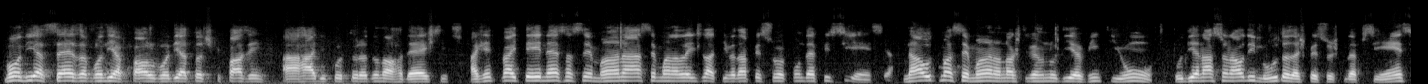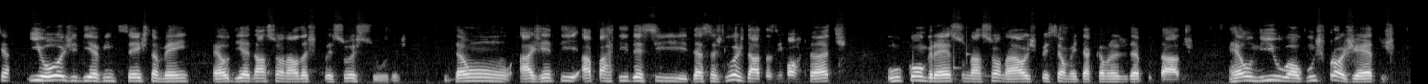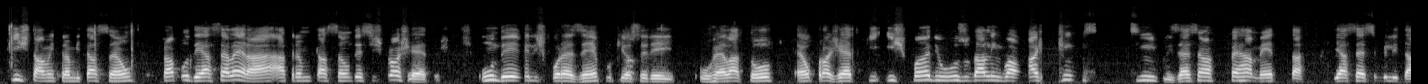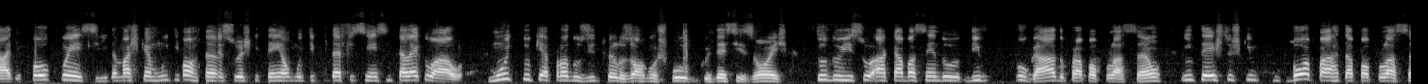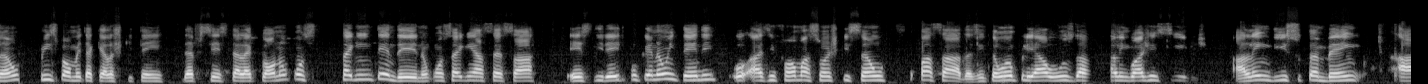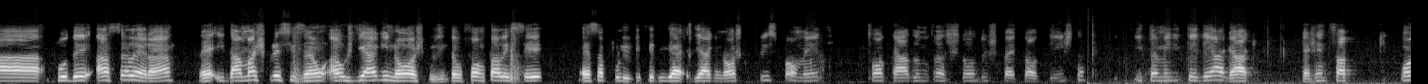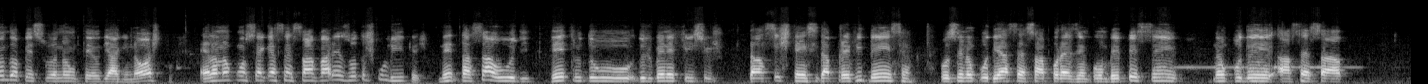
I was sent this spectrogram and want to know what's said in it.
Bom dia, César. Bom dia, Paulo. Bom dia a todos que fazem a Rádio Cultura do Nordeste. A gente vai ter nessa semana a Semana Legislativa da Pessoa com Deficiência. Na última semana, nós tivemos no dia 21 o Dia Nacional de Luta das Pessoas com Deficiência e hoje, dia 26, também é o Dia Nacional das Pessoas Surdas. Então, a gente, a partir desse, dessas duas datas importantes, o Congresso Nacional, especialmente a Câmara dos Deputados, reuniu alguns projetos que estavam em tramitação para poder acelerar a tramitação desses projetos. Um deles, por exemplo, que eu serei o relator, é o projeto que expande o uso da linguagem simples. Essa é uma ferramenta de acessibilidade pouco conhecida, mas que é muito importante para pessoas que têm algum tipo de deficiência intelectual. Muito do que é produzido pelos órgãos públicos, decisões, tudo isso acaba sendo divulgado para a população em textos que boa parte da população, principalmente aquelas que têm deficiência intelectual, não consegue conseguem entender, não conseguem acessar esse direito porque não entendem as informações que são passadas. Então, ampliar o uso da linguagem simples. Além disso, também a poder acelerar né, e dar mais precisão aos diagnósticos. Então, fortalecer essa política de diagnóstico, principalmente focado no transtorno do espectro autista e também de TDAH, que a gente sabe que quando a pessoa não tem o diagnóstico, ela não consegue acessar várias outras políticas, dentro da saúde, dentro do, dos benefícios da assistência e da previdência, você não poder acessar, por exemplo, um BPC, não poder acessar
